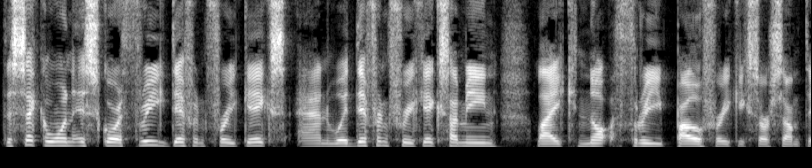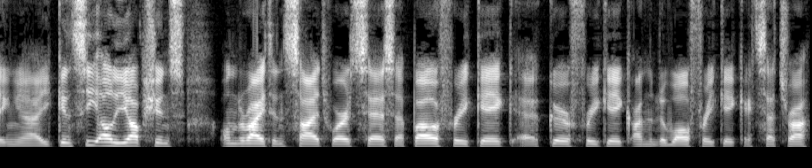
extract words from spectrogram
The second one is score three different free kicks. And with different free kicks, I mean like not three power free kicks or something. Uh, you can see all the options on the right hand side where it says a power free kick, a curve free kick, under the wall free kick, etc.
